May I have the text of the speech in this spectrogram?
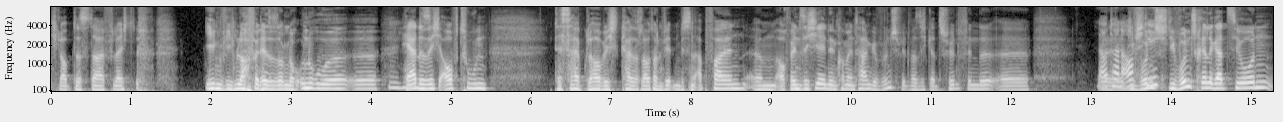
ich glaube, dass da vielleicht irgendwie im Laufe der Saison noch Unruhe, äh, Mhm. Herde sich auftun. Deshalb glaube ich, Kaiserslautern wird ein bisschen abfallen. Ähm, auch wenn sich hier in den Kommentaren gewünscht wird, was ich ganz schön finde. Äh, Lautern äh, die, Aufstieg. Wunsch, die Wunschrelegation,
